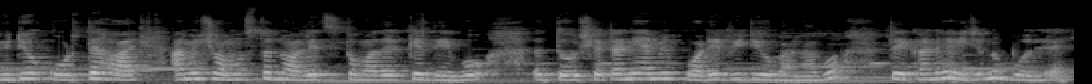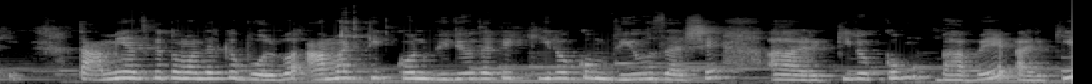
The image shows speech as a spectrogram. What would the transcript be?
ভিডিও করতে হয়, আমি সমস্ত নলেজ তোমাদেরকে দেব। তো সেটা নিয়ে আমি পরে ভিডিও বানাবো, তো এখানে এই জন্য বলে রাখি। তা আমি আজকে তোমাদেরকে বলব, আমার ঠিক কোন ভিডিও থেকে কীরকম ভিউজ আসে আর কীরকমভাবে আর কি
